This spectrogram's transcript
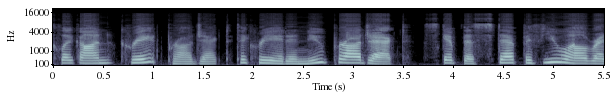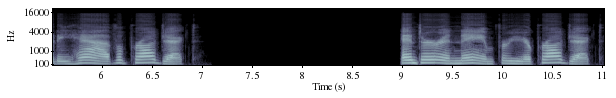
Click on Create Project to create a new project. Skip this step if you already have a project. Enter a name for your project.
